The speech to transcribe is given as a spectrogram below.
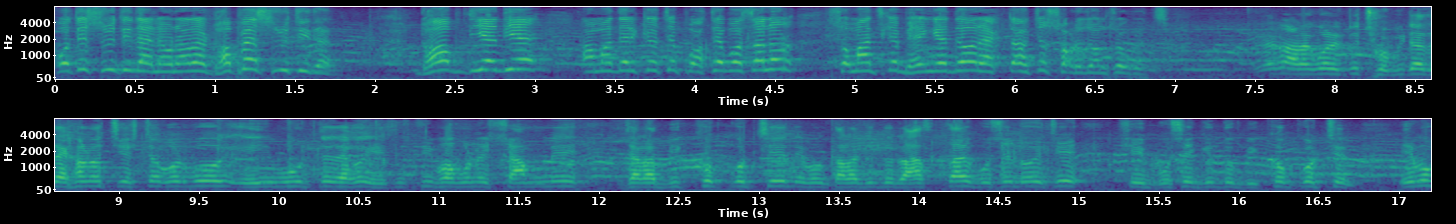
প্রতিশ্রুতি দেন, ওনারা ঢপের শ্রুতি দেন। ঢপ দিয়ে দিয়ে আমাদেরকে হচ্ছে পথে বসানোর, সমাজকে ভেঙে দেওয়ার একটা হচ্ছে ষড়যন্ত্র করছে। দেখো আরেকবার একটু ছবিটা দেখানোর চেষ্টা করব। এই মুহূর্তে দেখো এসএসসি ভবনের সামনে যারা বিক্ষোভ করছেন এবং তারা কিন্তু রাস্তায় বসে রয়েছে, সেই বসে কিন্তু বিক্ষোভ করছেন। এবং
